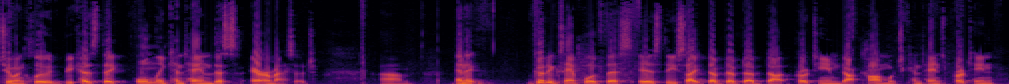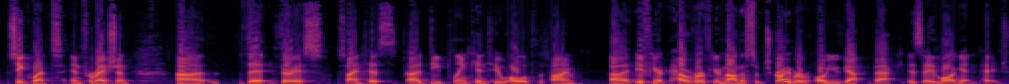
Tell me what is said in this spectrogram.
to include because they only contain this error message. Um, and a good example of this is the site www.protein.com, which contains protein sequence information uh, that various scientists uh, deep link into all of the time. Uh, if you're, however, if you're not a subscriber, all you get back is a login page.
